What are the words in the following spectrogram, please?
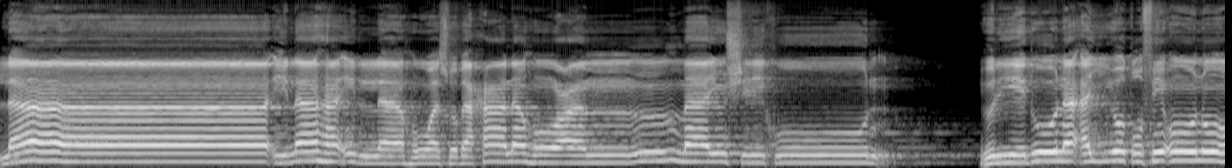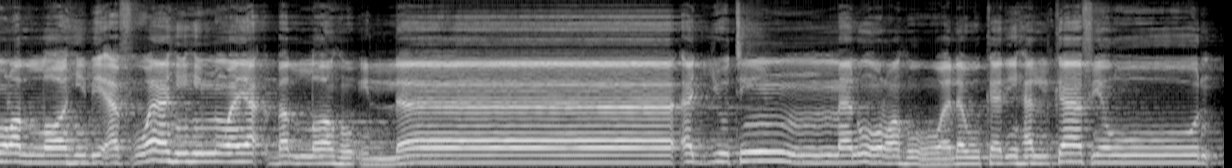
لا إله إلا هو سبحانه عما يشركون. يريدون أن يطفئوا نور الله بأفواههم ويأبى الله إلا أن يتم نوره ولو كره الكافرون.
